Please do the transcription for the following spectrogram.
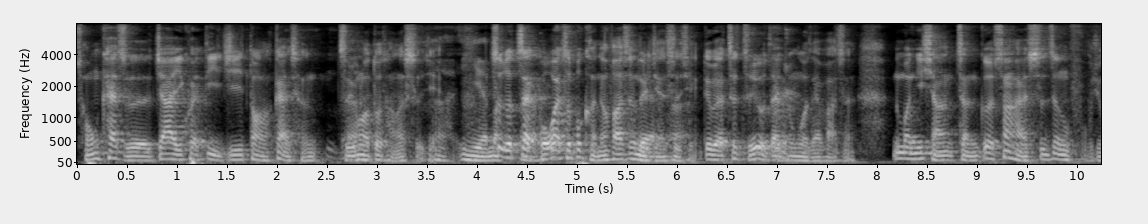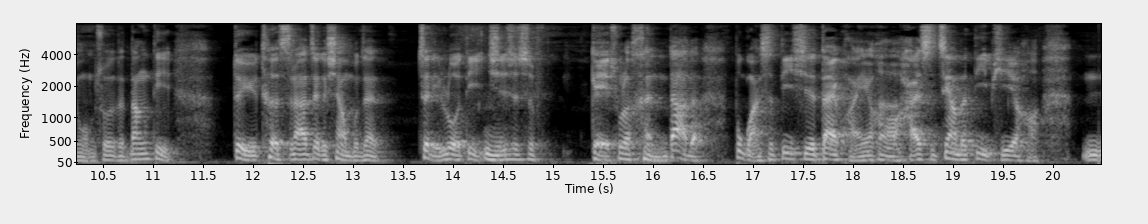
从开始加一块地基到盖成，只用了多长的时间？啊一年嘛。这个在国外是不可能发生的一件事情，对不对？这只有在中国才发生。那么你想，整个上海市政府，就我们说的当地，对于特斯拉这个项目在这里落地，其实是给出了很大的，不管是低息的贷款也好，还是这样的地皮也好，嗯，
